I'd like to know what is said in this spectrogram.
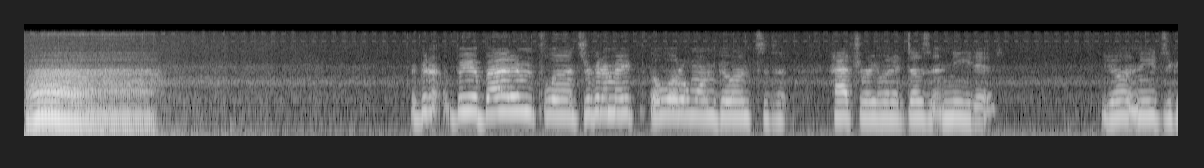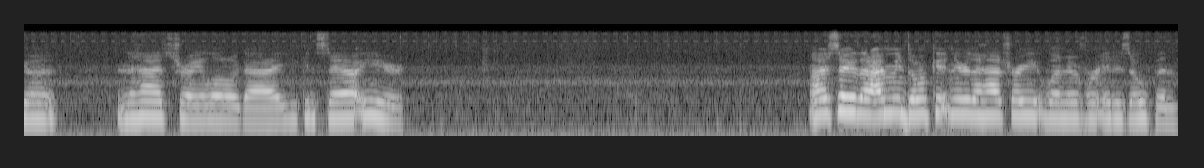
Ah. You're gonna be a bad influence. You're gonna make the little one go into the hatchery when it doesn't need it. You don't need to go in the hatchery, little guy. You can stay out here. I say that, I mean don't get near the hatchery whenever it is open.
